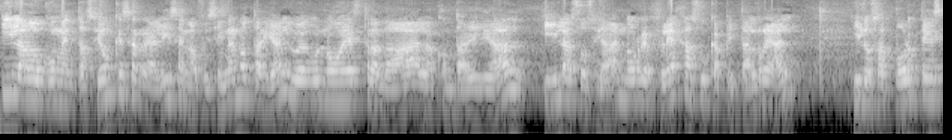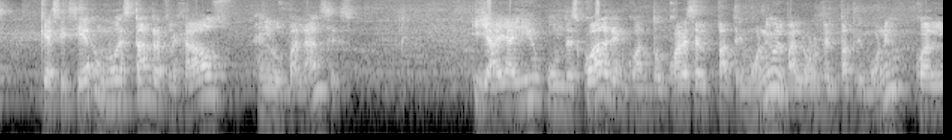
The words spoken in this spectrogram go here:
y la documentación que se realiza en la oficina notarial luego no es trasladada a la contabilidad y la sociedad no refleja su capital real y los aportes que se hicieron no están reflejados en los balances. Y hay ahí un descuadre en cuanto a cuál es el patrimonio, el valor del patrimonio, cuál,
